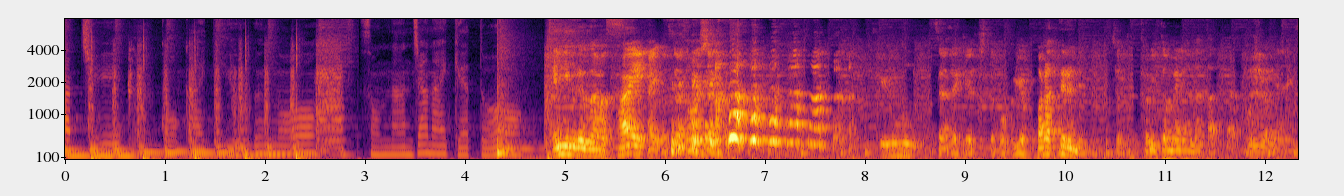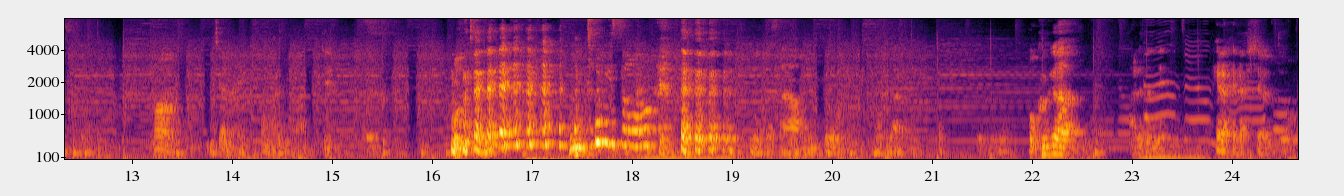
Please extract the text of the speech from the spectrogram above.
三歩二人の輪立ち後悔っていうのそんなんじゃないけどエンディングでございます。はいはい、お疲れ様でした。急に。すいません、今日ちょっと僕酔っ払ってるんで、ちょっと取り留めがなかったら申し訳ないですけまあ、いいんじゃないたまには。ど。本当に？本当にそう？なんかさ、本当なんか、僕が、あれだね、ヘラヘラしちゃうと、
